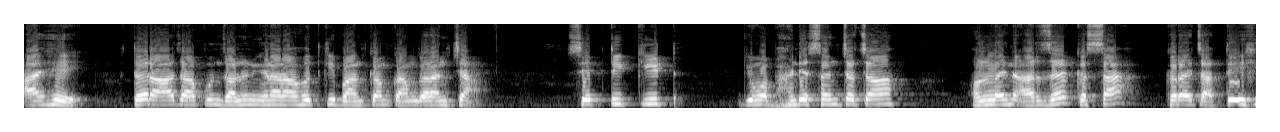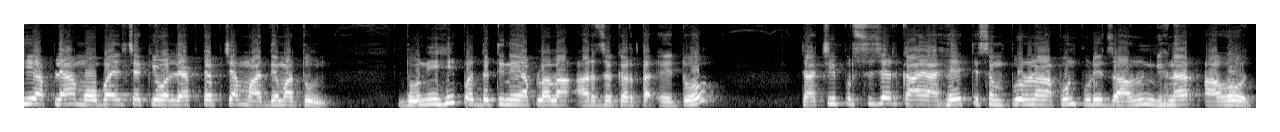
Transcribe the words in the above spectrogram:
आहे. तर आज आपण जाणून घेणार आहोत की बांधकाम कामगारांच्या सेफ्टी किट किंवा भांडे संचाचा ऑनलाईन अर्ज कसा करायचा? तेही आपल्या मोबाईलच्या किंवा लॅपटॉपच्या माध्यमातून. दोन्हीही पद्धतीने आपल्याला अर्ज करता येतो. त्याची प्रोसिजर काय आहे ते संपूर्ण आपण पुढे जाणून घेणार आहोत.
